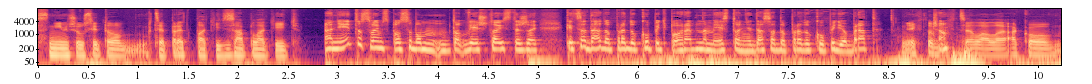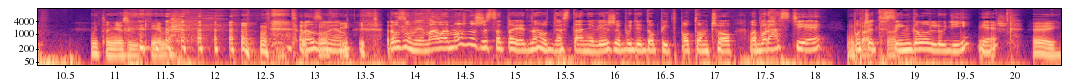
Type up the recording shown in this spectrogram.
s ním, že už si to chce predplatiť, zaplatiť. A nie je to svojím spôsobom, to vieš to isté, že keď sa dá dopredu kúpiť pohrebné miesto, nedá sa dopredu kúpiť obrad? Niekto Čo? by chcel, ale ako my to nezvykneme. rozumiem, rozumiem, ale možno, že sa to jedného dňa stane, vieš, že bude dopyt po tom, čo, lebo rastie No počet tak, tak. single ľudí, vieš? Hej,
